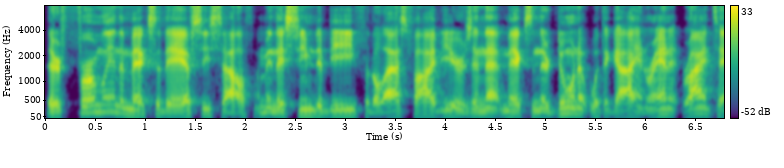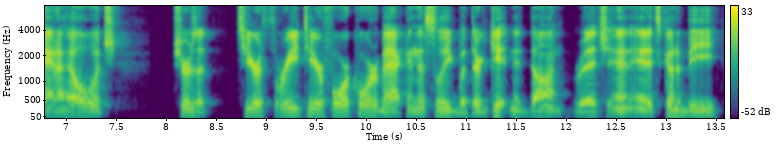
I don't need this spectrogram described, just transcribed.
they're firmly in the mix of the AFC South. I mean, they seem to be for the last five years in that mix, and they're doing it with a guy in Ryan, Ryan Tannehill, which I'm sure is a tier three, tier four quarterback in this league, but they're getting it done, Rich, and, and it's going to be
